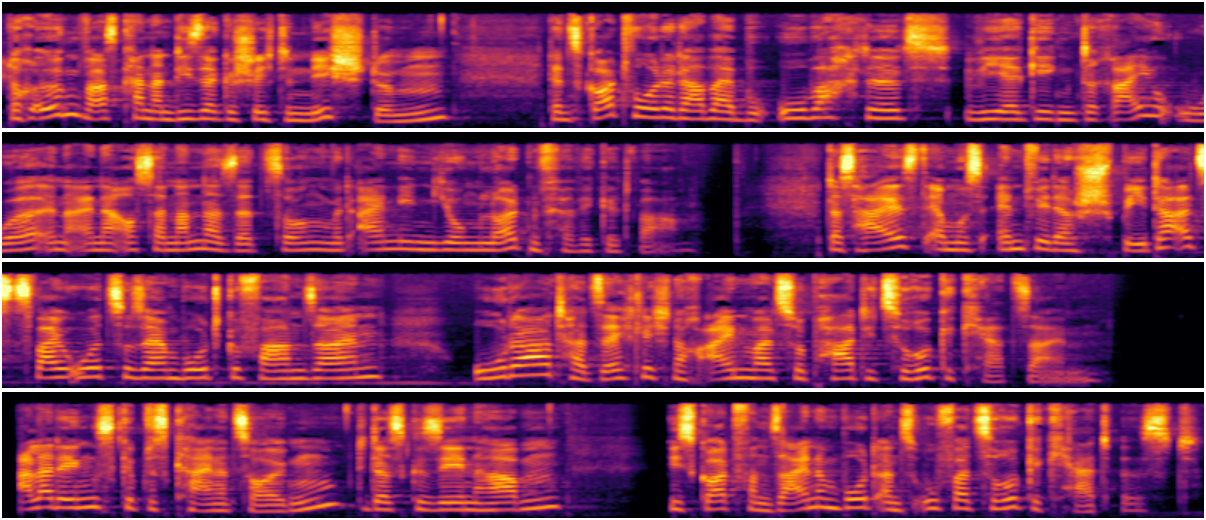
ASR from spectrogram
Doch irgendwas kann an dieser Geschichte nicht stimmen, denn Scott wurde dabei beobachtet, wie er gegen drei Uhr in einer Auseinandersetzung mit einigen jungen Leuten verwickelt war. Das heißt, er muss entweder später als zwei Uhr zu seinem Boot gefahren sein oder tatsächlich noch einmal zur Party zurückgekehrt sein. Allerdings gibt es keine Zeugen, die das gesehen haben, wie Scott von seinem Boot ans Ufer zurückgekehrt ist.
